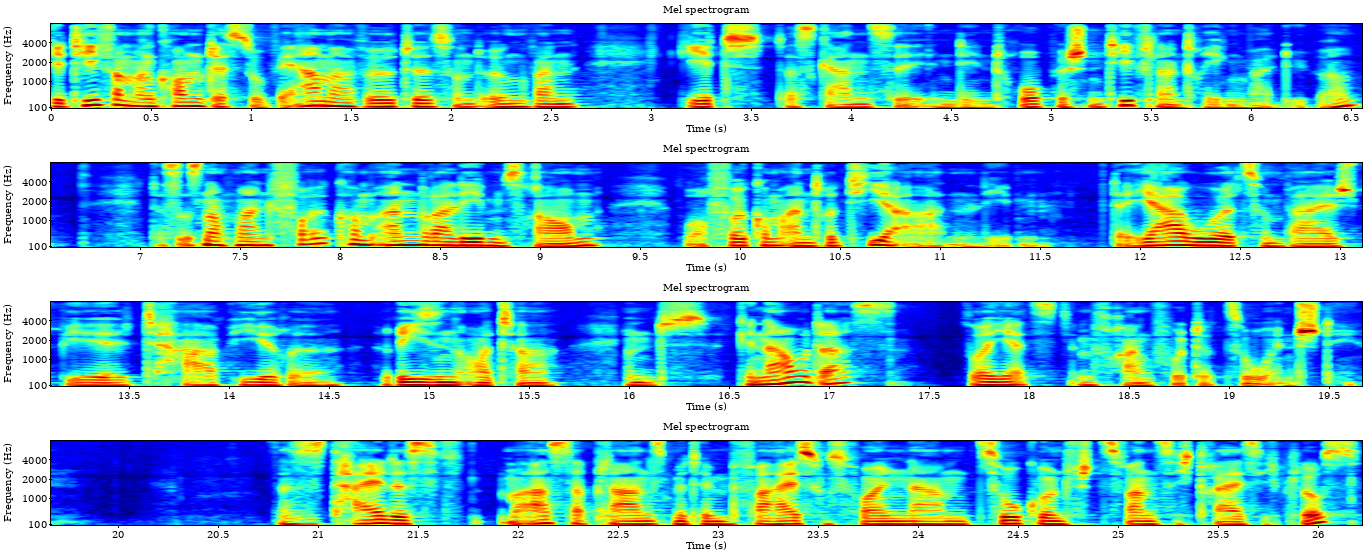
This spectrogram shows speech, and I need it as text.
je tiefer man kommt, desto wärmer wird es und irgendwann geht das Ganze in den tropischen Tieflandregenwald über. Das ist nochmal ein vollkommen anderer Lebensraum, wo auch vollkommen andere Tierarten leben. Der Jaguar zum Beispiel, Tapire, Riesenotter. Und genau das soll jetzt im Frankfurter Zoo entstehen. Das ist Teil des Masterplans mit dem verheißungsvollen Namen Zukunft 2030 Plus.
